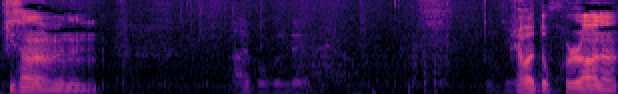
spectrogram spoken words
기사 나면은, 아이 뭐 근데 뭐지? 제가 또 곤란한,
